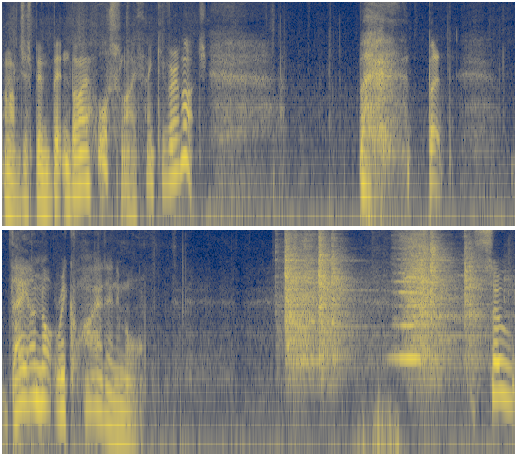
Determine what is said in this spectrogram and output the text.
And I've just been bitten by a horsefly. Thank you very much. But, but they are not required anymore. So,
